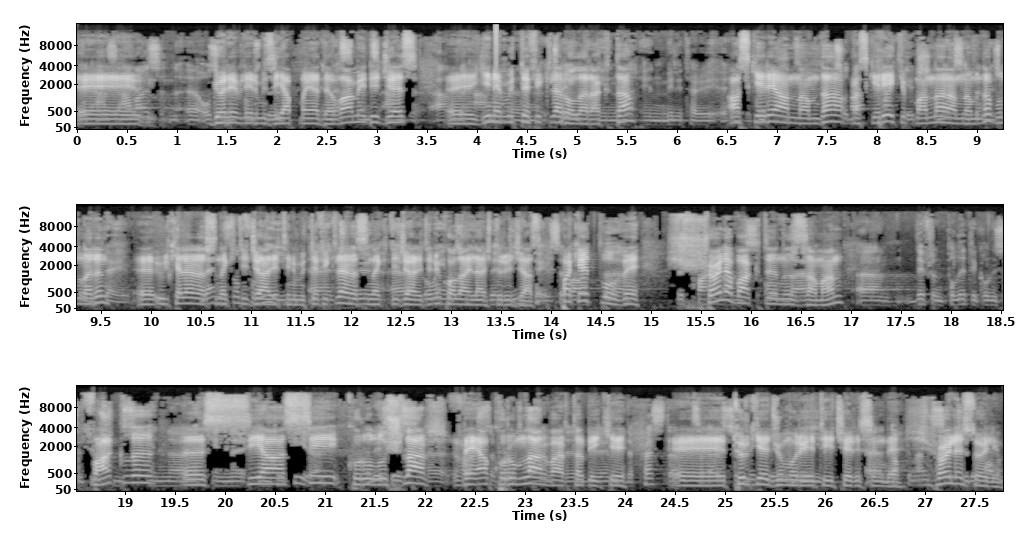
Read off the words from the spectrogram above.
e, görevlerimizi yapmaya devam edeceğiz. E, yine müttefikler olarak da askeri anlamda, askeri ekipmanlar anlamında bunların e, ülkeler arasındaki ticaretini, müttefikler arasındaki ticaretini kolaylaştıracağız. Paket bu ve şöyle baktığınız zaman farklı e, siyasi kuruluşlar veya kurumlar var tabii ki e, Türkiye Cumhuriyeti içerisinde. Şöyle söyleyeyim.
